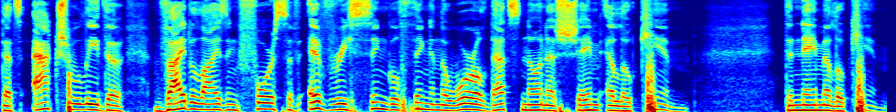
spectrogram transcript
that's actually the vitalizing force of every single thing in the world. That's known as Shem Elokim, the name Elokim.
